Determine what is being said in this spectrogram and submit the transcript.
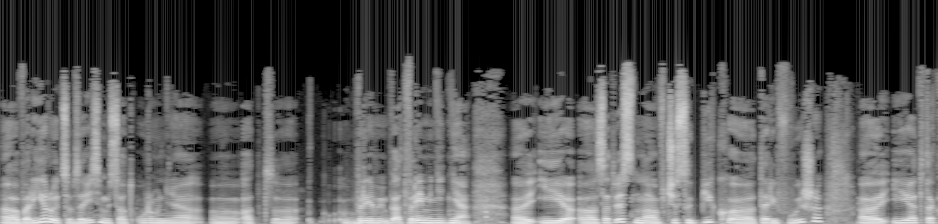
варьируется в зависимости от уровня, от, времени, от времени дня. И, соответственно, в часы пик тариф выше, и это так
